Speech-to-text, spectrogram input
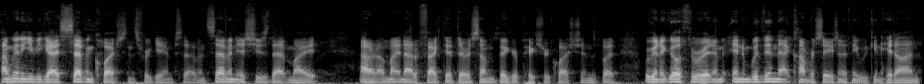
I'm going to give you guys seven questions for Game Seven. Seven issues that might, I don't know, might not affect it. There are some bigger picture questions, but we're going to go through it. And, and, within that conversation, I think we can hit on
